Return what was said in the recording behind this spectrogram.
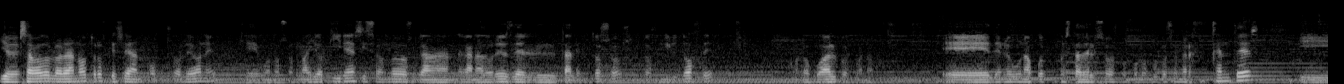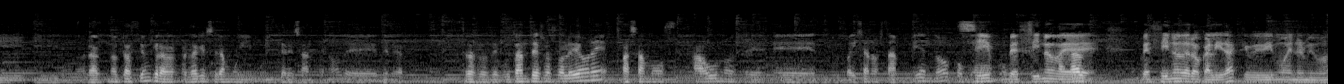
Y el sábado lo harán otros que sean Ocho Leones, que bueno, son mallorquines y son los gan- ganadores del Talentosos 2012. Con lo cual, pues bueno, eh, de nuevo una apuesta del SOS por los grupos emergentes y, y, una actuación que la verdad que será muy, muy interesante, ¿no? De, de ver. Tras los debutantes Oso Leone, pasamos a unos de, eh, paisanos también, ¿no? Como- sí, como- vecino de vecino de localidad que vivimos en, el mismo,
